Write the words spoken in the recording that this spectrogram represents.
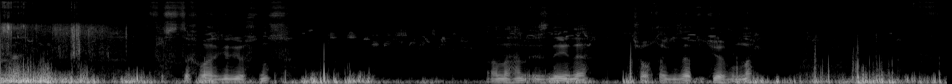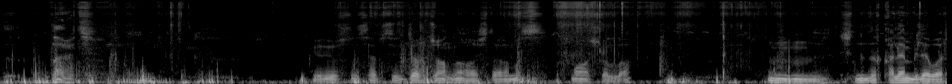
Üzerinde fıstık var görüyorsunuz. Allah'ın izniyle çok da güzel tutuyor bunlar. Evet. Görüyorsunuz hepsi cap canlı ağaçlarımız. Maşallah. Hmm, şimdi de kalem bile var.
